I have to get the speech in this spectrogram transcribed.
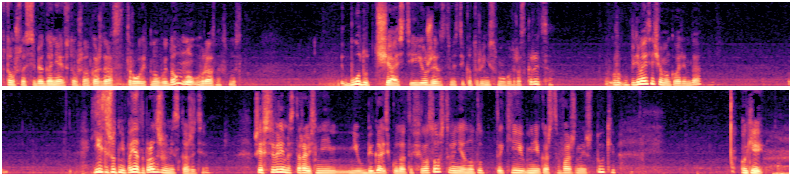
в том, что себя гоняет, в том, что она каждый раз строит новый дом, ну, в разных смыслах, будут части ее женственности, которые не смогут раскрыться. Вы понимаете, о чем мы говорим, да? Если что-то непонятно, правда же вы мне скажете? Я все время стараюсь не, не убегать куда-то в философствование, но тут такие, мне кажется, важные штуки. Окей. Okay.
